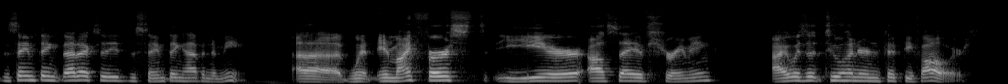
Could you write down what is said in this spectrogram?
the same thing that actually the same thing happened to me uh when in my first year i'll say of streaming i was at 250 followers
